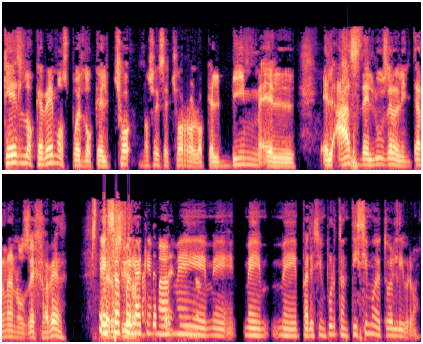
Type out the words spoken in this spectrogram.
¿Qué es lo que vemos? Pues lo que el chorro, no sé ese chorro, lo que el beam, el, el haz de luz de la linterna nos deja ver. Esa si fue la que más me, me, me, me pareció importantísimo de todo el libro.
